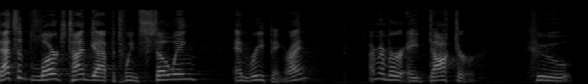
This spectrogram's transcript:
That's a large time gap between sowing and reaping, right? I remember a doctor who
